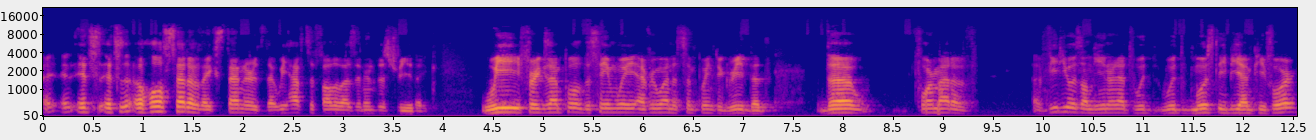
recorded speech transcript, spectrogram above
it, it's it's a whole set of like standards that we have to follow as an industry. Like we, for example, the same way everyone at some point agreed that the format of videos on the internet would would mostly be MP4,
